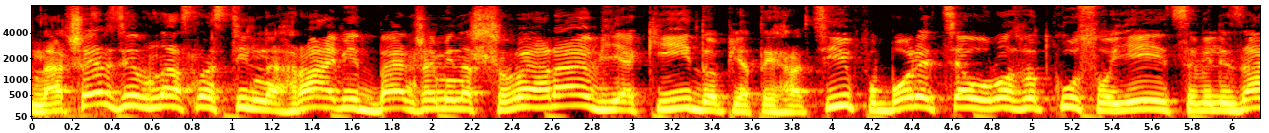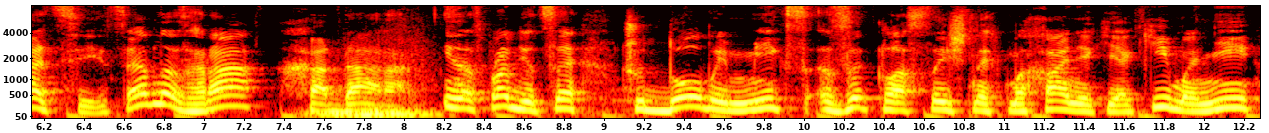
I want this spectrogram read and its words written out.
На черзі в нас настільна гра від Бенджаміна Швера, в якій до п'яти гравців поборються у розвитку своєї цивілізації. Це в нас гра Хадара. І насправді це чудовий мікс з класичних механік, які мені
